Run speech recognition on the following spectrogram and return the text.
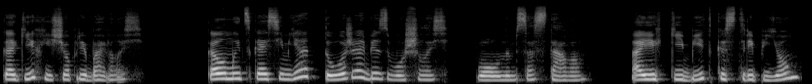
Каких еще прибавилось. Калмыцкая семья тоже обезвошилась полным составом, а их кибитка с тряпьем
